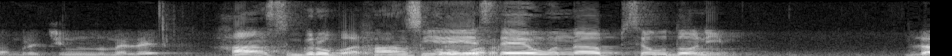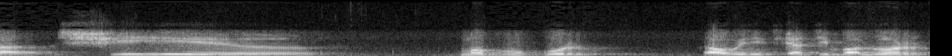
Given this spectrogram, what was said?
am reținut numele. Hans Gruber. Hans Bine, Gruber. Este un uh, pseudonim. Da, și uh, mă bucur că au inițiativa lor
